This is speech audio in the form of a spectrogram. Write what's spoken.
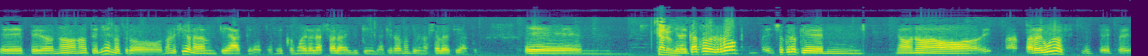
eh, pero no no tenían otro, no les iban a dar un teatro, como era la sala del la que realmente era una sala de teatro. Eh, claro. Y en el caso del rock, yo creo que mm, no, no, para algunos eh,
